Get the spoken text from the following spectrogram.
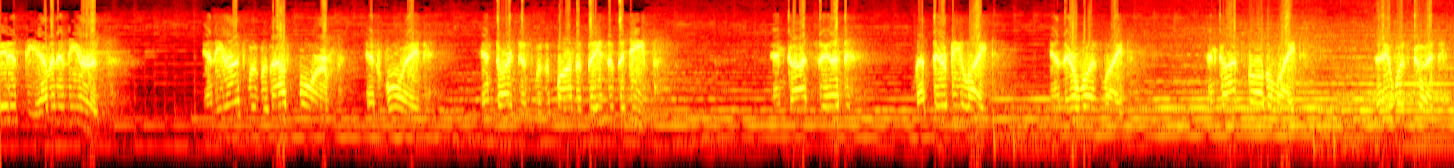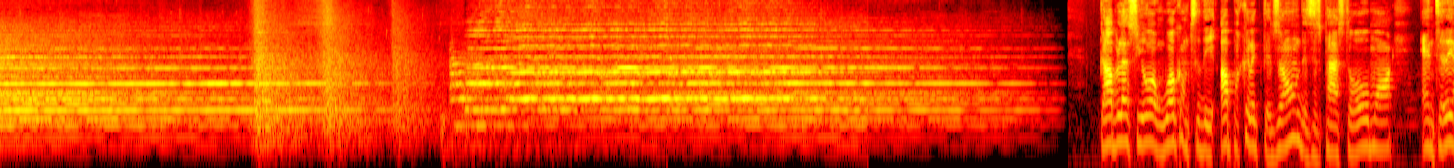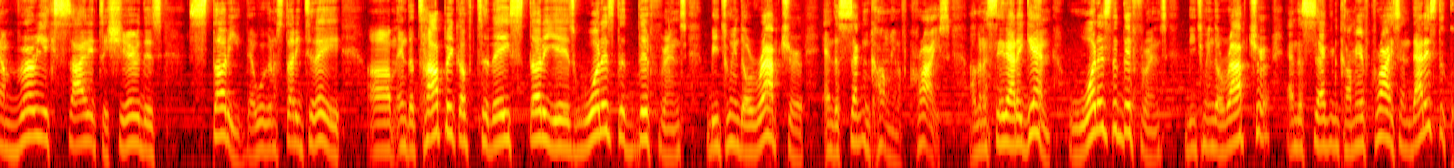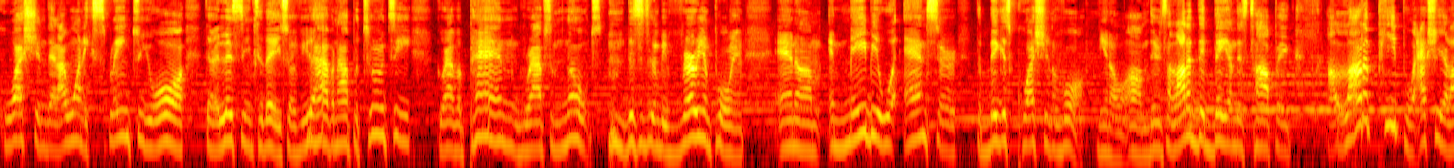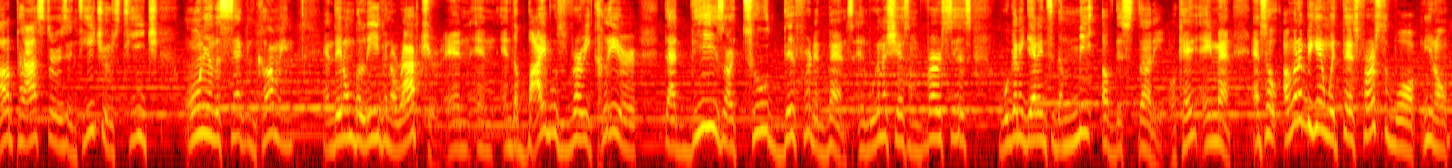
the heaven and the earth. And the earth was without form and void, and darkness was upon the face of the deep. And God said, Let there be light. And there was light. And God saw the light, that it was good. God bless you all and welcome to the Apocalyptic Zone. This is Pastor Omar, and today I'm very excited to share this study that we're going to study today. Um, and the topic of today's study is what is the difference between the rapture and the second coming of Christ? I'm going to say that again. What is the difference between the rapture and the second coming of Christ? And that is the question that I want to explain to you all that are listening today. So if you have an opportunity, grab a pen, grab some notes. this is going to be very important and um and maybe it will answer the biggest question of all you know um there's a lot of debate on this topic a lot of people actually a lot of pastors and teachers teach only on the second coming and they don't believe in a rapture. And and and the bible's very clear that these are two different events. And we're going to share some verses. We're going to get into the meat of this study okay? Amen. And so i'm going to begin with this. First of all you know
